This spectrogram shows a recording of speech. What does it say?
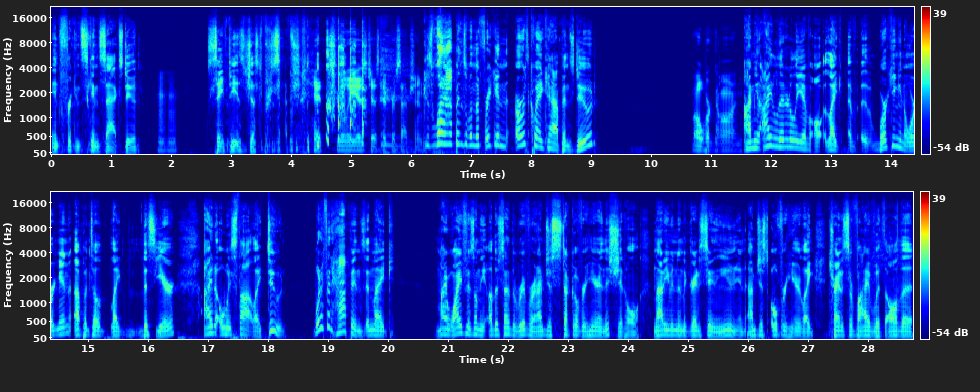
in freaking skin sacks, dude. Mm-hmm. safety is just a perception. It truly is just a perception. Because what happens when the freaking earthquake happens, dude? Oh, we're gone. I mean, I literally have al- like uh, uh, working in Oregon up until like this year. I'd always thought like, dude, what if it happens and like my wife is on the other side of the river and I'm just stuck over here in this shithole, not even in the greatest state in the union. I'm just over here like trying to survive with all the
